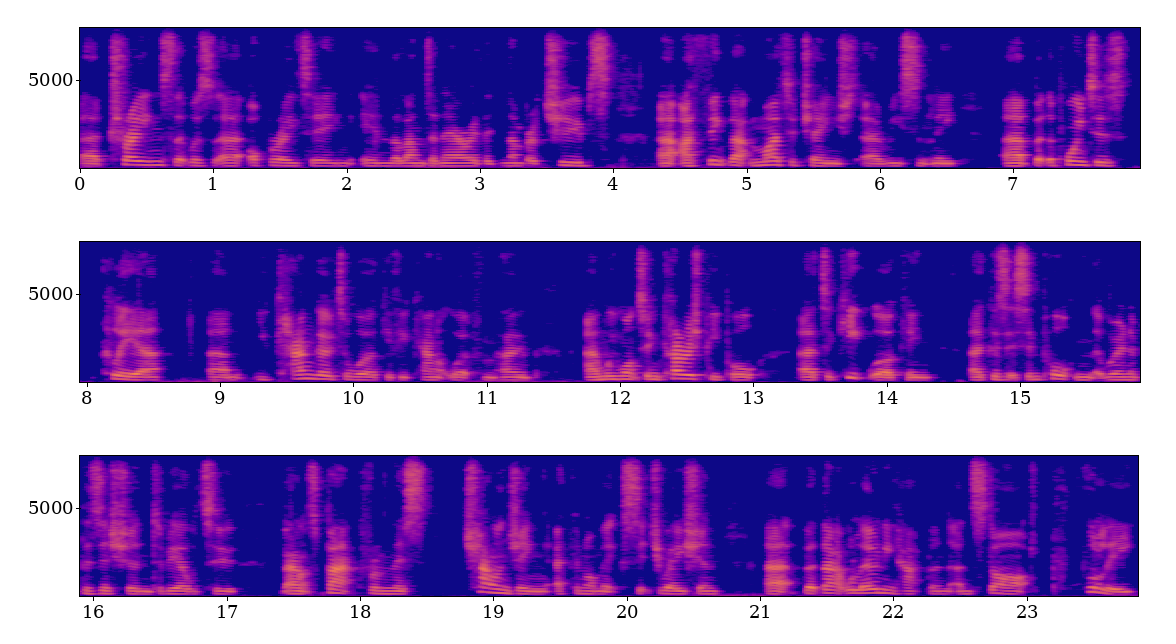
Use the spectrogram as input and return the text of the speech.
uh, trains that was uh, operating in the London area, the number of tubes. Uh, I think that might have changed uh, recently, uh, but the point is clear. Um, you can go to work if you cannot work from home, and we want to encourage people uh, to keep working because it's important that we're in a position to be able to bounce back from this challenging economic situation. but that will only happen and start fully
